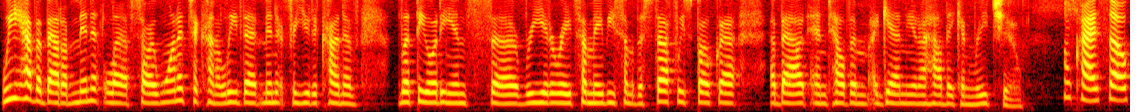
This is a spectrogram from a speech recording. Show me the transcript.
We have about a minute left, so I wanted to kind of leave that minute for you to kind of let the audience uh, reiterate some maybe some of the stuff we spoke uh, about and tell them again, you know, how they can reach you. Okay, so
